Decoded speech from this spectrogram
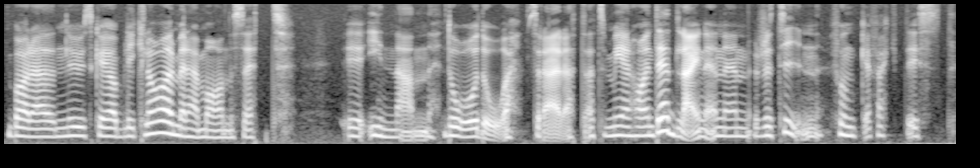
bara nu ska jag bli klar med det här manuset Eh, innan då och då. Sådär att, att mer ha en deadline än en rutin funkar faktiskt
